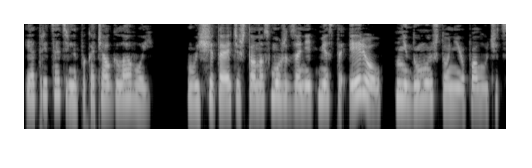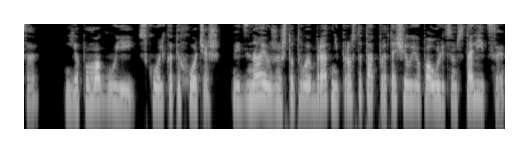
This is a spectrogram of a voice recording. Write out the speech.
и отрицательно покачал головой. Вы считаете, что она сможет занять место Эриол? Не думаю, что у нее получится. Я помогу ей, сколько ты хочешь, ведь знаю уже, что твой брат не просто так протащил ее по улицам столицы.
